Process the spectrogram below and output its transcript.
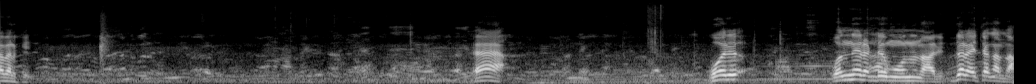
വിലക്ക് ഏ. ഒരു ഒന്ന് രണ്ട് മൂന്ന് നാല്. ഇത് റേറ്റം കന്നാ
